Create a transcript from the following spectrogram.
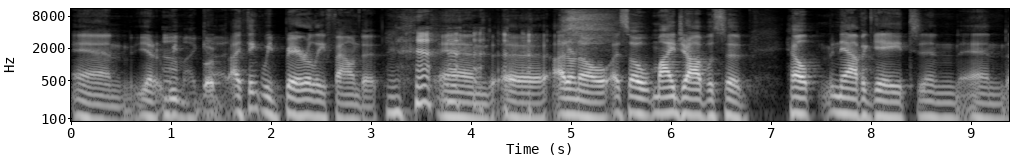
and you know we my God. i think we barely found it and uh, i don't know so my job was to help navigate and and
